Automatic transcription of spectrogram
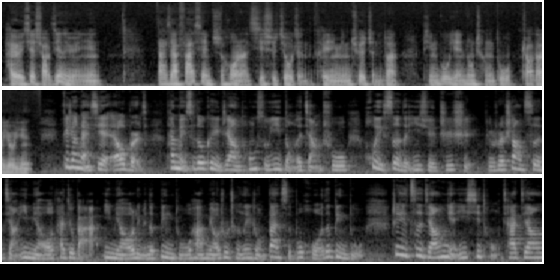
还有一些少见的原因。大家发现之后呢，及时就诊，可以明确诊断。评估严重程度，找到诱因。非常感谢 Albert，他每次都可以这样通俗易懂地讲出晦涩的医学知识。比如说上次讲疫苗，他就把疫苗里面的病毒哈描述成那种半死不活的病毒。这一次讲免疫系统，他将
